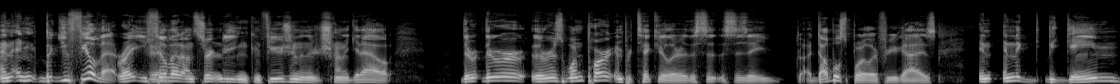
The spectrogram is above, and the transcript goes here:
And and but you feel that, right? You feel that uncertainty and confusion, and they're just trying to get out. There, there are there is one part in particular. This is this is a, a double spoiler for you guys. In in the the game,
